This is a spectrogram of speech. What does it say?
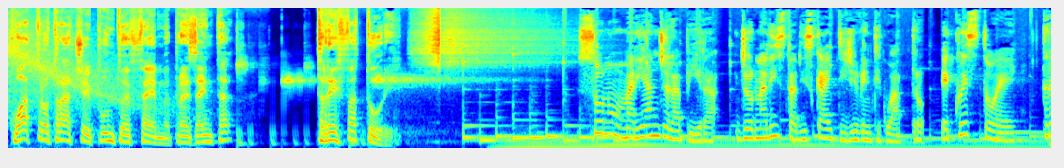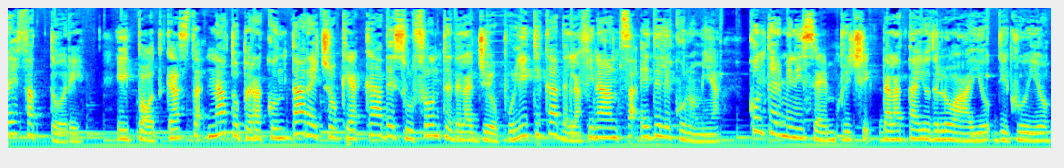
4Tracce.fm presenta Tre fattori. Sono Mariangela Pira, giornalista di Sky TG24 e questo è Tre fattori, il podcast nato per raccontare ciò che accade sul fronte della geopolitica, della finanza e dell'economia, con termini semplici, dall'attaio dell'Ohio, dico io,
